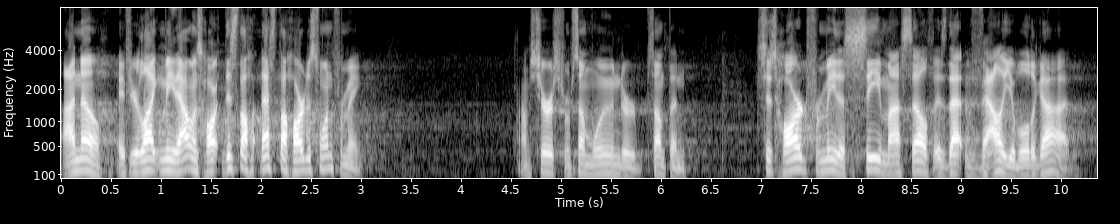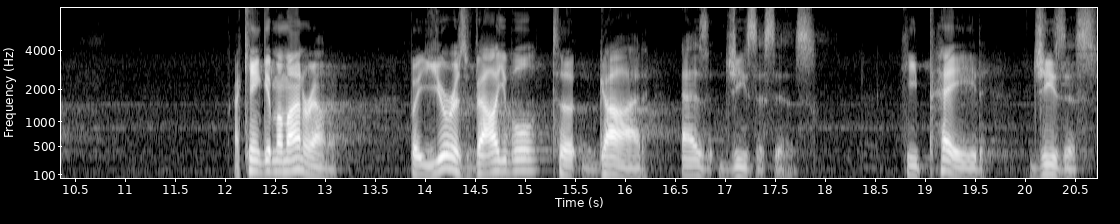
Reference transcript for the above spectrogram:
I know, if you're like me, that one's hard. This the, that's the hardest one for me. I'm sure it's from some wound or something. It's just hard for me to see myself as that valuable to God. I can't get my mind around it. But you're as valuable to God as Jesus is. He paid Jesus'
